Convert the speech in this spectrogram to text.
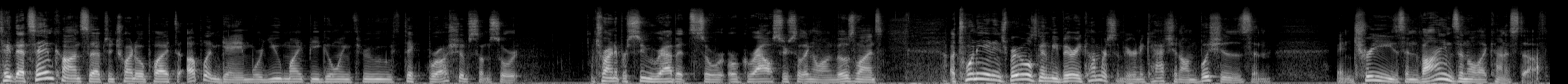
take that same concept and try to apply it to upland game where you might be going through thick brush of some sort, trying to pursue rabbits or, or grouse or something along those lines. A 28 inch barrel is going to be very cumbersome. You're going to catch it on bushes and, and trees and vines and all that kind of stuff.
